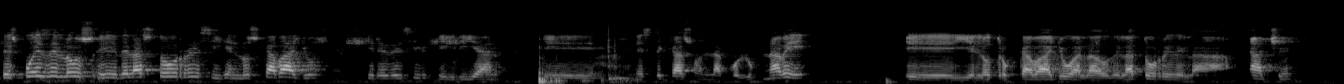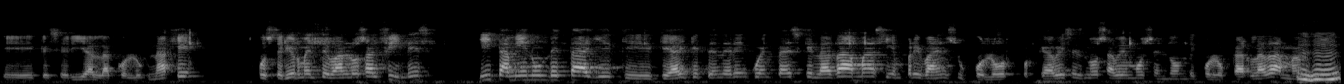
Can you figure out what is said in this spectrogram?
Después de, los, eh, de las torres siguen los caballos, quiere decir que irían, eh, en este caso, en la columna B, y el otro caballo al lado de la torre de la H, que sería la columna G posteriormente van los alfiles y también un detalle que, hay que tener en cuenta es que la dama siempre va en su color, porque a veces no sabemos en dónde colocar la dama.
